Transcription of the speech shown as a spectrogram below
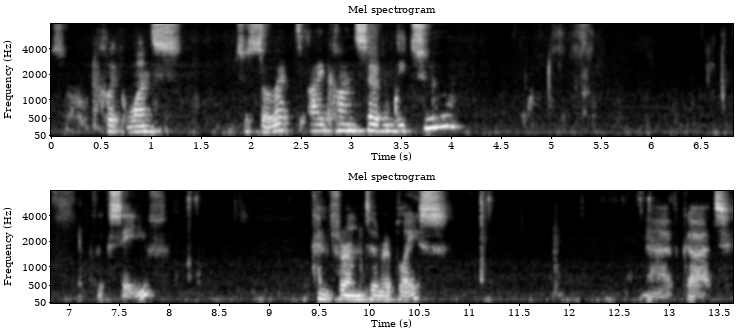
So I'll click once to select icon 72. Click Save. Confirm to replace. Now I've got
